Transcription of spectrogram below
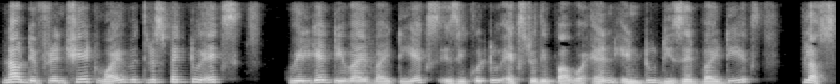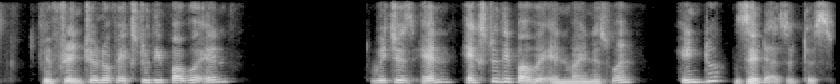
Now differentiate y with respect to x we'll get dy by dx is equal to x to the power n into dz by dx plus differential of x to the power n, which is n x to the power n minus 1 into z as it is.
